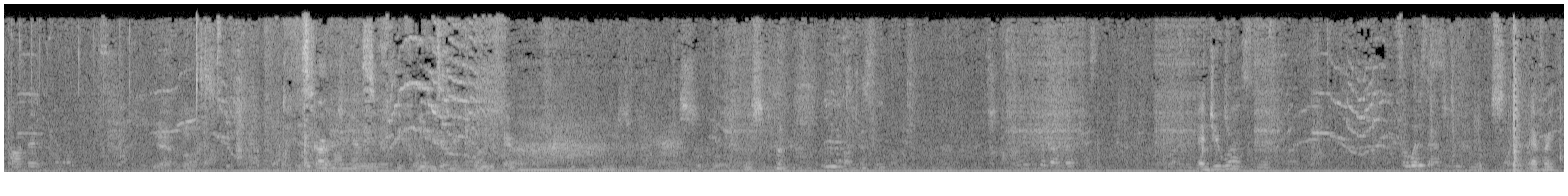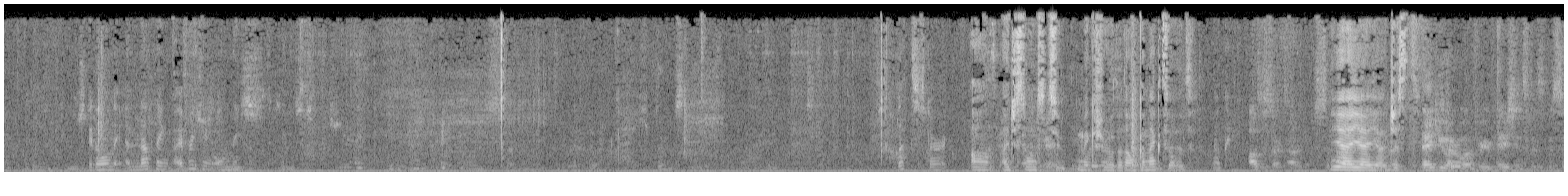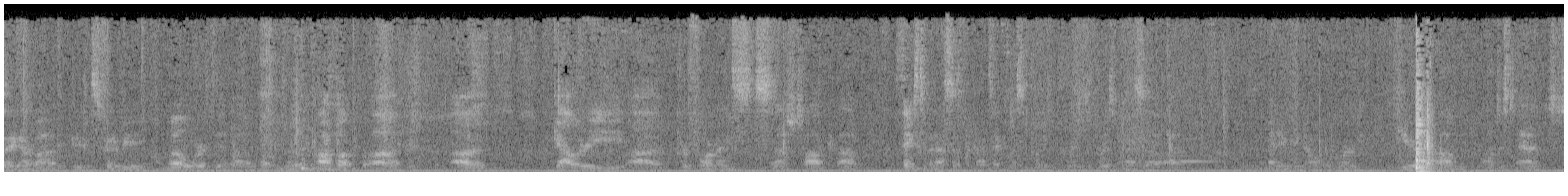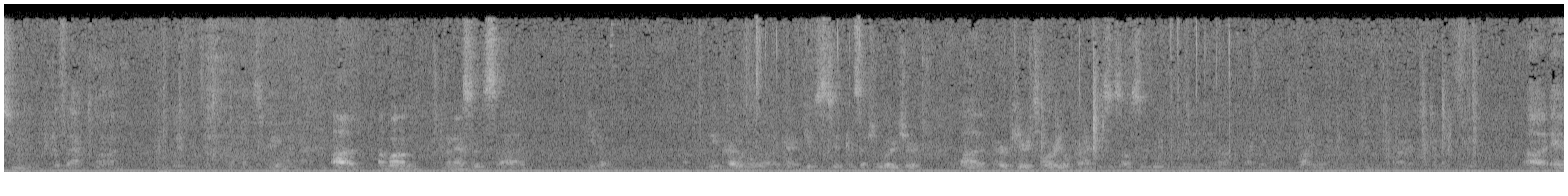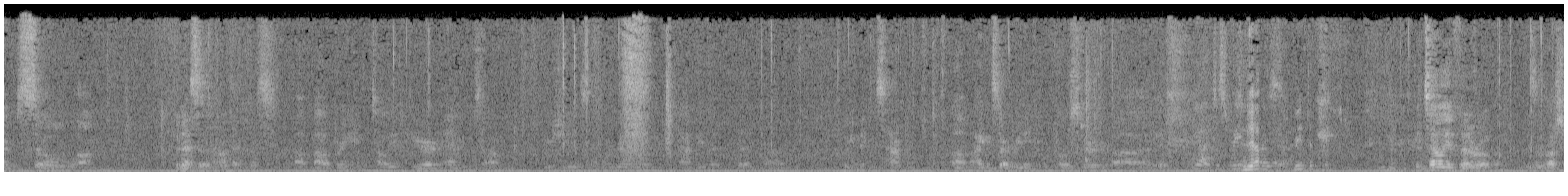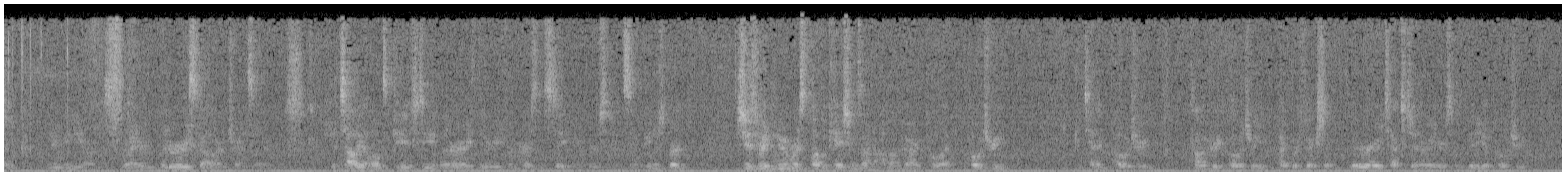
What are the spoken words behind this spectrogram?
profit. Yeah. The garbage. And you will. So what does it have to do with me? Everything. It only, nothing, everything only. Let's start. Um, I just wanted to make sure that I'm connected. Okay. I'll just start talking. Yeah, yeah, yeah. Just Thank you, everyone, for your patience with, with setting up. Uh, it's going to be well worth it. Uh, welcome to the pop-up uh, uh, gallery uh, performance slash talk. Uh, thanks to Vanessa for contacting us and putting, putting to place Vanessa. Uh, many of you know her work here. Um, I'll just add to the fact while I'm waiting for this to come up on the screen. Uh, among Vanessa's, uh, you know, incredible uh, kind of gifts to conceptual literature. Uh, her curatorial practice is also really, really, um, I think, valuable in our. Uh, and so um, Vanessa contacted us about bringing Talia here, and um, here she is, and we're really, really happy that, that uh, we can make this happen. Um, I can start reading from the poster. Uh, if, Yeah, just read Yeah. the poster. Read the poster. Natalia Fedorova is a Russian new media artist, writer, literary scholar, and translator. Natalia holds a PhD in literary theory from Herzen State University in St. Petersburg. She has written numerous publications on avant-garde poet, poetry, catenic poetry, concrete poetry, hyperfiction, literary text generators, and video poetry,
